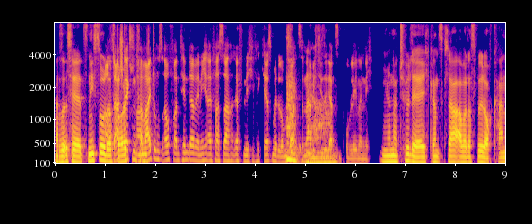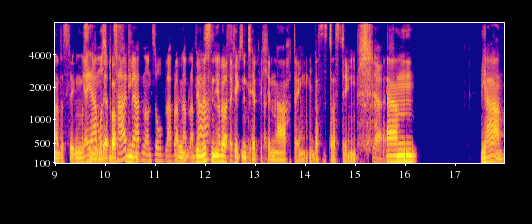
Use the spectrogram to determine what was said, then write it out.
Also ist ja jetzt nicht so, Auch dass. Da steckt ein Verwaltungsaufwand hinter, wenn ich einfach sage, öffentliche Verkehrsmittel umsonst, dann ja. habe ich diese ganzen Probleme nicht. Ja, natürlich, ganz klar, aber das will doch keiner, deswegen müssen Ja, ja, muss bezahlt werden und so, bla bla bla bla. Wir müssen über Flickenteppiche nachdenken, das ist das Ding. Ja. Ähm, Ja,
